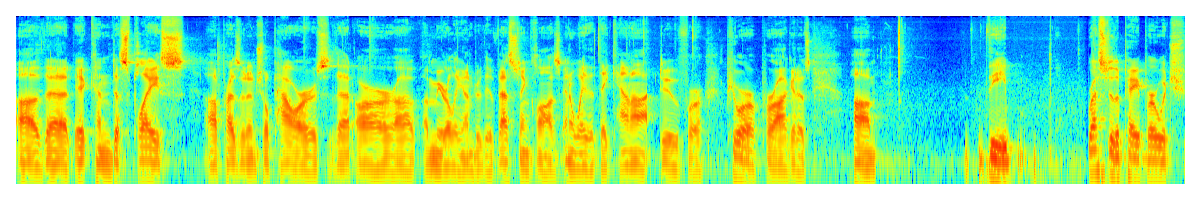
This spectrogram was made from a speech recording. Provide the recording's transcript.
uh, that it can displace uh, presidential powers that are uh, merely under the vesting clause in a way that they cannot do for pure prerogatives. Um, the rest of the paper, which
